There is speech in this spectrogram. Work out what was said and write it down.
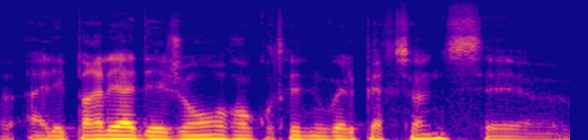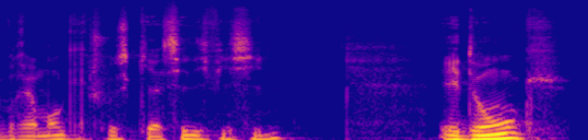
Euh, aller parler à des gens, rencontrer de nouvelles personnes, c'est euh, vraiment quelque chose qui est assez difficile. Et donc,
